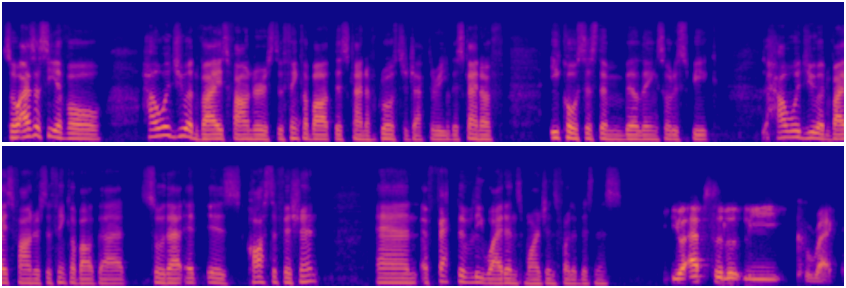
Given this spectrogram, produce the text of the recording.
So as a CFO, how would you advise founders to think about this kind of growth trajectory, this kind of ecosystem building, so to speak. How would you advise founders to think about that so that it is cost efficient and effectively widens margins for the business? You're absolutely correct.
